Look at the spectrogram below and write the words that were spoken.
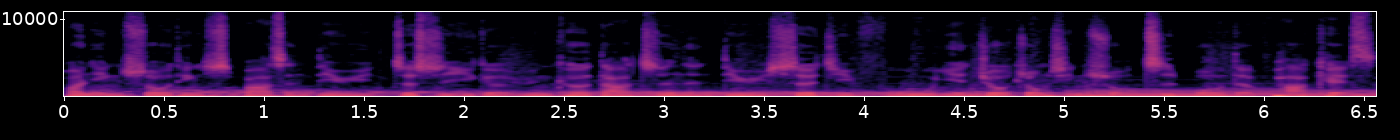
欢迎收听十八层地狱，这是一个云科大智能地域设计服务研究中心所制播的 Podcast。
